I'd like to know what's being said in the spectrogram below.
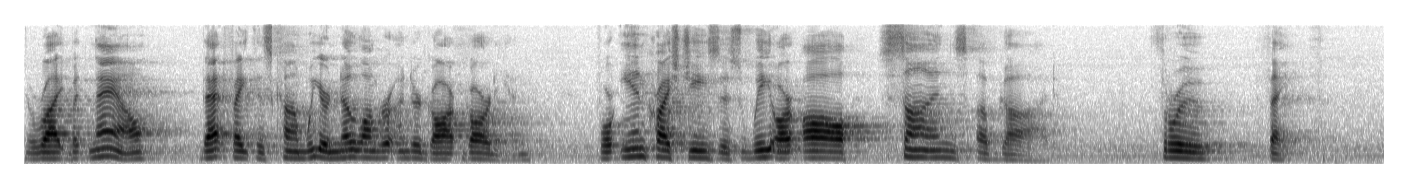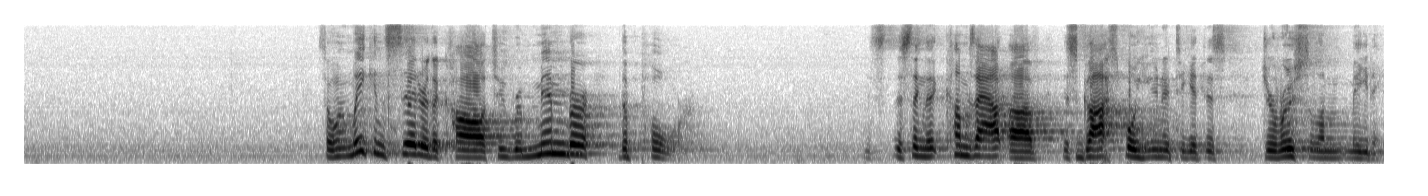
He'll write, But now that faith has come, we are no longer under guardian, for in Christ Jesus we are all sons of God through faith. So when we consider the call to remember the poor, this, this thing that comes out of this gospel unity at this Jerusalem meeting.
